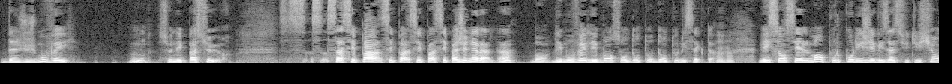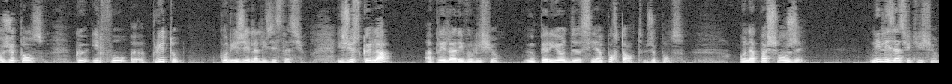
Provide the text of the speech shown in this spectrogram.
d'un juge mauvais. Hmm? Ce n'est pas sûr. Ça, c'est pas, c'est pas, c'est pas, c'est pas général. Hein? Bon, les mauvais, les bons sont dans, dans tous les secteurs. Mhm. Mais essentiellement, pour corriger les institutions, je pense qu'il faut euh, plutôt corriger la législation. Et jusque-là, après la Révolution, une période si importante, je pense, on n'a pas changé ni les institutions,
